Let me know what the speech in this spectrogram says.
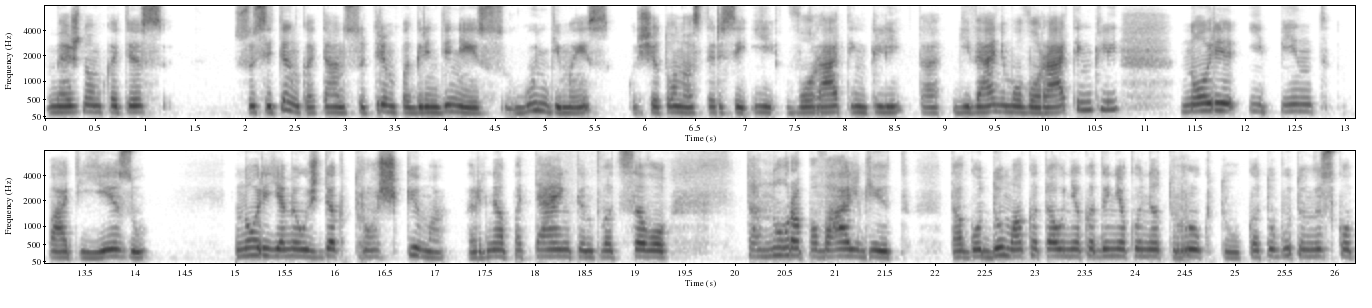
Mes žinom, kad jis susitinka ten su trim pagrindiniais gundimais, kur šėtonas tarsi į voratinklį, tą gyvenimo voratinklį, nori įpint patį Jėzų, nori jame uždegti troškimą, ar ne patenkint vat savo tą norą pavalgyt, tą godumą, kad tau niekada nieko netruktų, kad tu būtum visko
